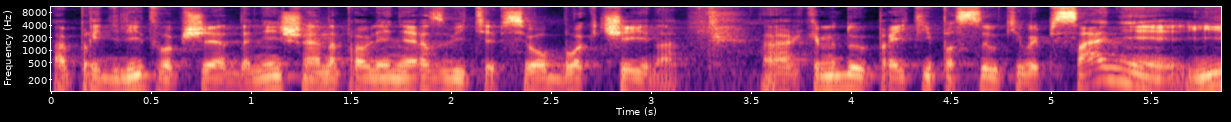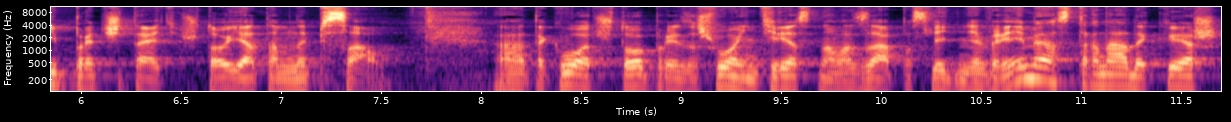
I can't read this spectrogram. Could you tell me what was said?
определит вообще дальнейшее направление развития всего блокчейна. Рекомендую пройти по ссылке в описании и прочитать, что я там написал написал. А, так вот, что произошло интересного за последнее время с Торнадо Кэш.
